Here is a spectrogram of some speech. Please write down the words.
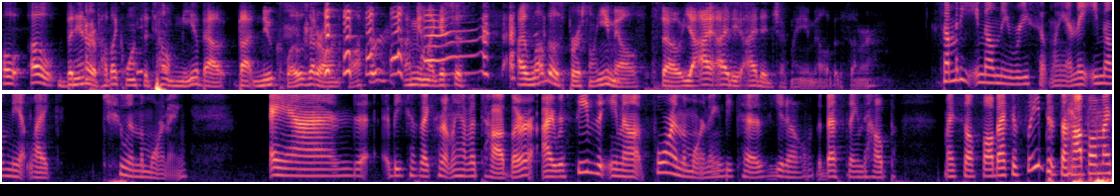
Oh, oh, Banana Republic wants to tell me about about new clothes that are on offer. I mean, like it's just, I love those personal emails. So yeah, I, I do, I did check my email over the summer. Somebody emailed me recently, and they emailed me at like two in the morning. And because I currently have a toddler, I received the email at four in the morning because, you know, the best thing to help myself fall back asleep is to hop on my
